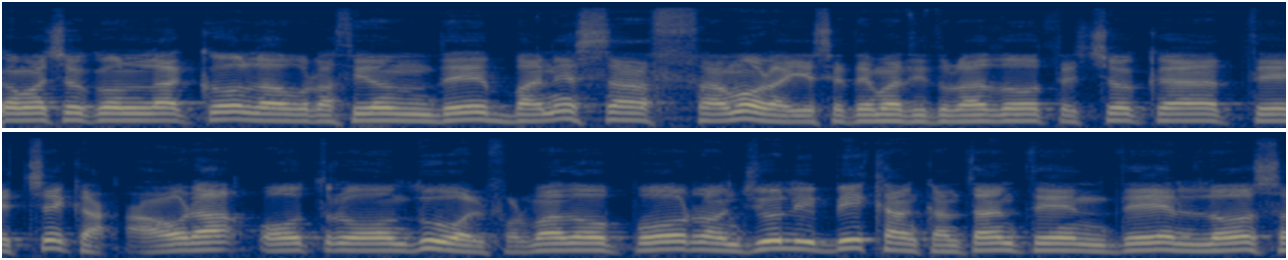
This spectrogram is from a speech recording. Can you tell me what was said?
Camacho con la colaboración de Vanessa Zamora y ese tema titulado Te choca, te checa. Ahora otro dúo, el formado por Julie Bickham, cantante de los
